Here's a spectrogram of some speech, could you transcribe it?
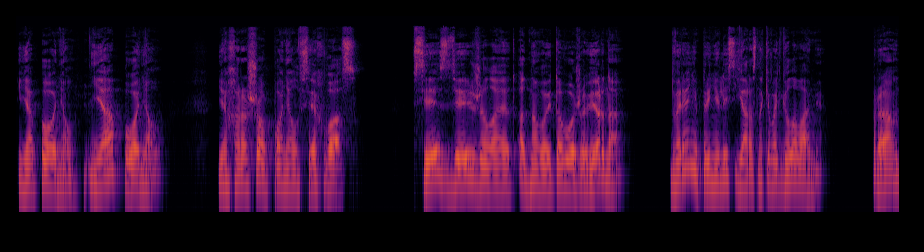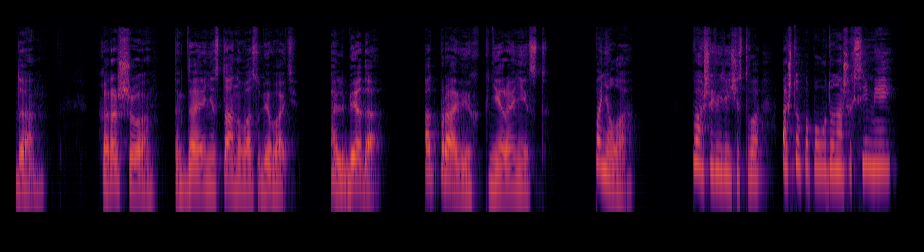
«Я понял, я понял. Я хорошо понял всех вас. Все здесь желают одного и того же, верно?» Дворяне принялись яростно кивать головами. «Правда? Хорошо, тогда я не стану вас убивать. Альбеда, отправь их к нейронист». «Поняла». «Ваше Величество, а что по поводу наших семей?»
